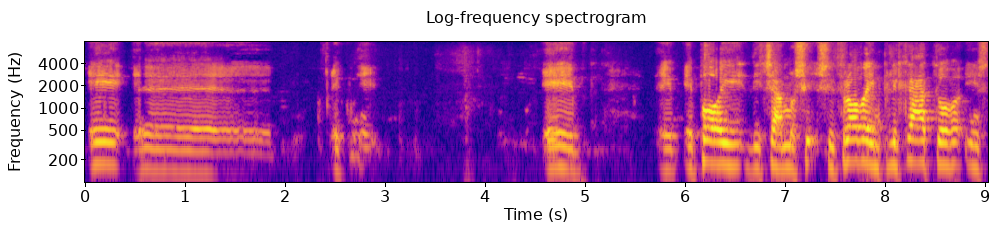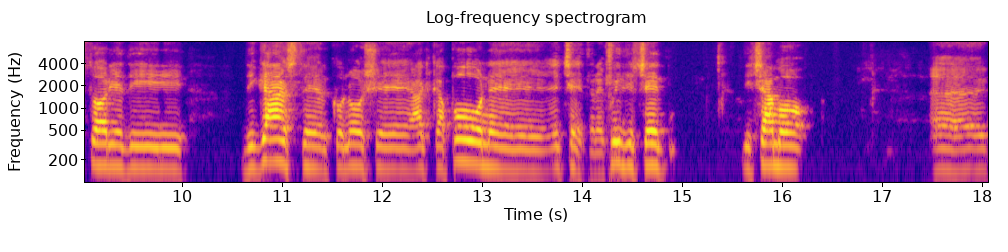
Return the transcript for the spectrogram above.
e, eh, e, e, e, poi diciamo si, si, trova implicato in storie di, di gangster, conosce Al Capone, eccetera. Quindi c'è diciamo eh,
